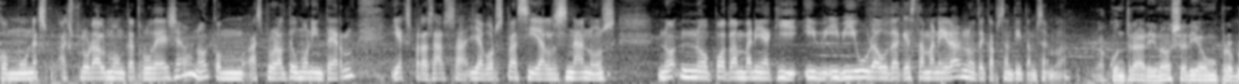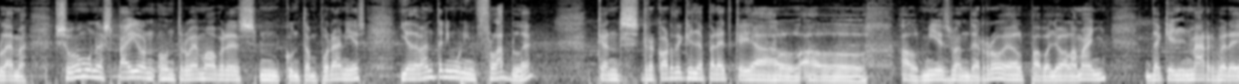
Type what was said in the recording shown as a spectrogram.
com un explorar el món que et rodeja, no? com explorar el teu món intern i expressar-se. Llavors, clar, si els nanos no, no poden venir aquí i, i viure-ho d'aquesta manera, no té cap sentit, em sembla. Al contrari, no? seria un problema. Som en un espai on, on trobem obres mm, contemporànies i a davant tenim un inflable que ens recorda aquella paret que hi ha al, al, al Mies van der Rohe, el pavelló alemany, d'aquell marbre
